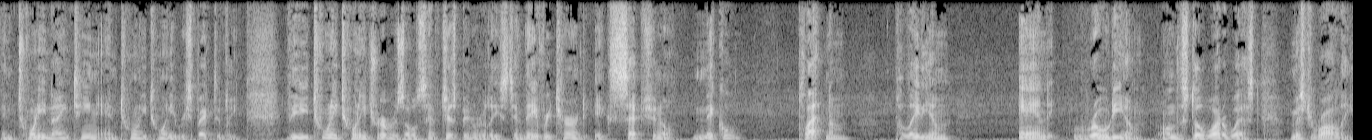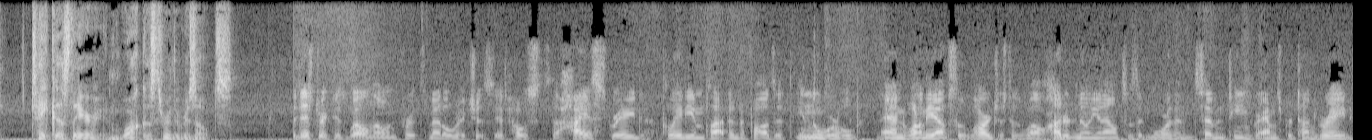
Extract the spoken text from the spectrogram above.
in 2019 and 2020, respectively. The 2020 drill results have just been released and they've returned exceptional nickel, platinum, palladium, and rhodium on the Stillwater West. Mr. Rowley, take us there and walk us through the results. The district is well known for its metal riches. It hosts the highest grade palladium platinum deposit in the world and one of the absolute largest as well 100 million ounces at more than 17 grams per ton grade.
